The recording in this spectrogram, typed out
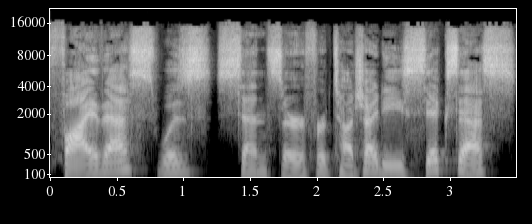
5S was sensor for Touch ID. 6S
